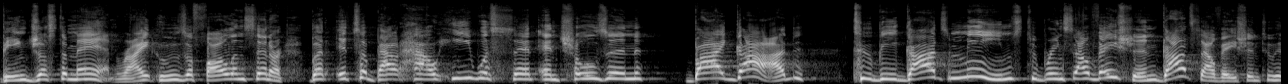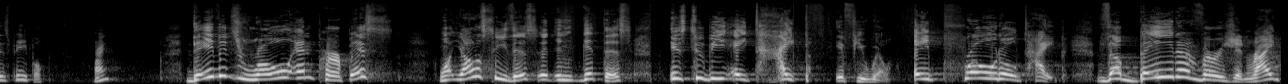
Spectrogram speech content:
being just a man, right, who's a fallen sinner, but it's about how he was sent and chosen by God to be God's means to bring salvation, God's salvation to his people, right? David's role and purpose, want y'all to see this and get this, is to be a type, if you will, a prototype, the beta version, right?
